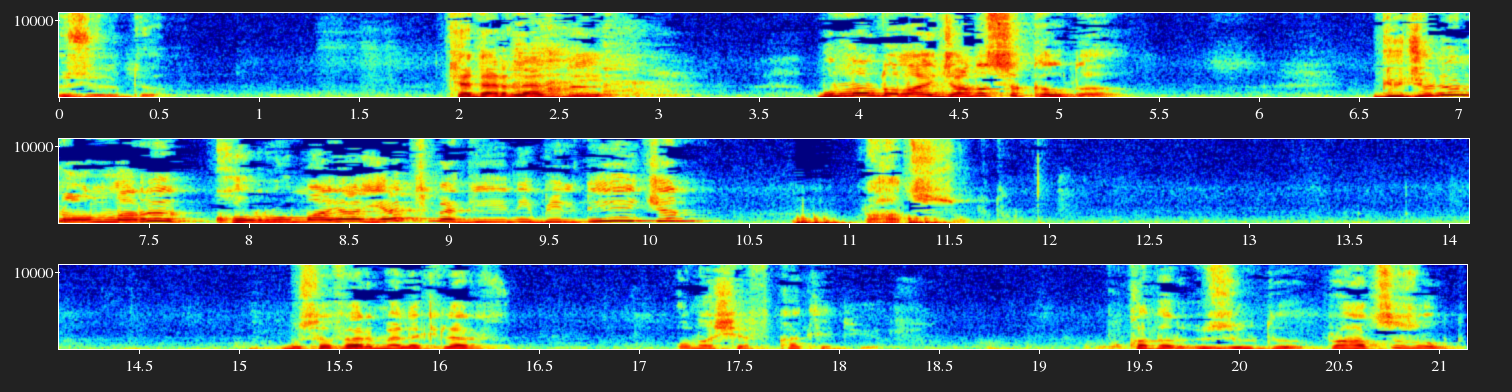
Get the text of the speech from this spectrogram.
üzüldü. Kederlendi. Bundan dolayı canı sıkıldı. Gücünün onları korumaya yetmediğini bildiği için rahatsız oldu. Bu sefer melekler ona şefkat ediyor. Bu kadar üzüldü, rahatsız oldu.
